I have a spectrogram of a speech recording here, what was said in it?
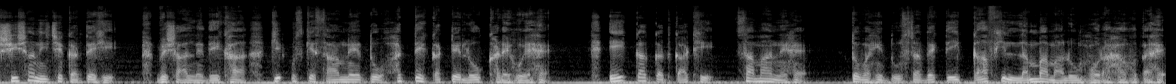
शीशा नीचे करते ही विशाल ने देखा कि उसके सामने दो हट्टे कट्टे लोग खड़े हुए हैं। एक का कदकाठी सामान्य है तो वहीं दूसरा व्यक्ति काफ़ी लंबा मालूम हो रहा होता है।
